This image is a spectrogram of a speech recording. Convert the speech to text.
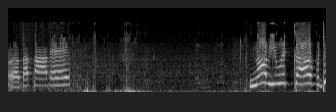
Baba be. Ne yapıyorsun da? Bu da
